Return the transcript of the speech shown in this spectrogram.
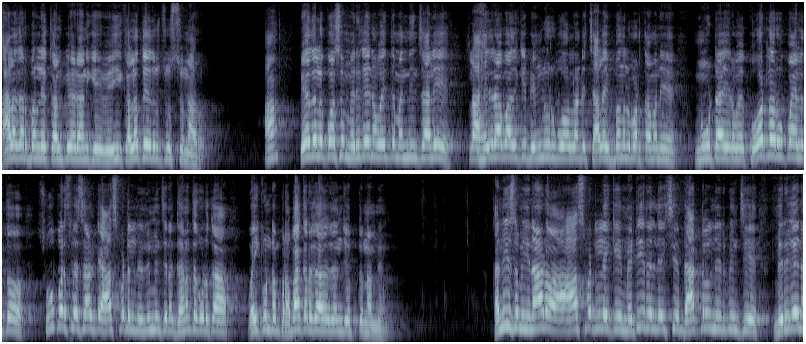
కాలగర్భంలో కలిపేయడానికి వెయ్యి కళ్ళతో ఎదురు చూస్తున్నారు. పేదల కోసం మెరుగైన వైద్యం అందించాలి. ఇట్లా హైదరాబాద్కి బెంగళూరు పోవాలంటే చాలా ఇబ్బందులు పడతామని నూట ఇరవై కోట్ల రూపాయలతో సూపర్ స్పెషాలిటీ హాస్పిటల్ నిర్మించిన ఘనత కూడా వైకుంఠం ప్రభాకర్ గారని చెప్తున్నాం మేము. కనీసం ఈనాడు ఆ హాస్పిటల్కి మెటీరియల్ తెచ్చి డాక్టర్లు నిర్మించి మెరుగైన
